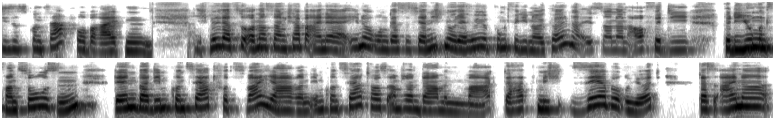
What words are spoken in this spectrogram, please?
dieses Konzert vorbereiten. Ich will dazu auch noch sagen, ich habe eine Erinnerung, dass es ja nicht nur der Höhepunkt für die Neuköllner ist, sondern auch für die, für die jungen Franzosen. Denn bei dem Konzert vor zwei Jahren im Konzerthaus am Gendarmenmarkt, da hat mich sehr berührt, dass einer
